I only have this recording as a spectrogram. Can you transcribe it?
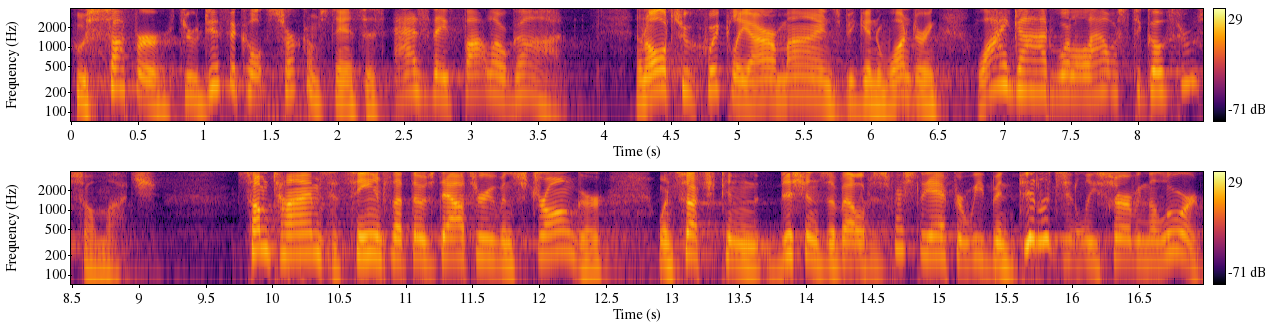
who suffer through difficult circumstances as they follow God. And all too quickly, our minds begin wondering why God would allow us to go through so much. Sometimes it seems that those doubts are even stronger when such conditions develop, especially after we've been diligently serving the Lord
